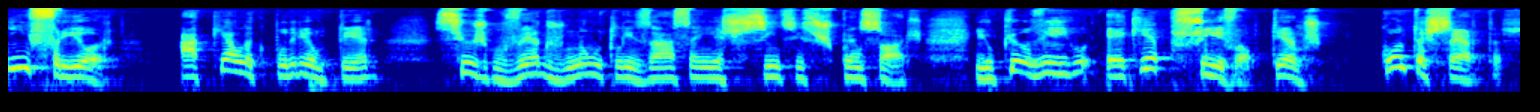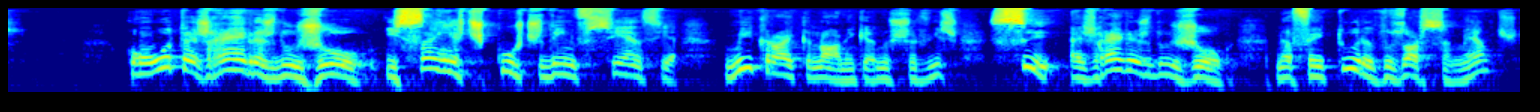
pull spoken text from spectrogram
inferior àquela que poderiam ter se os governos não utilizassem estes cintos suspensórios. E o que eu digo é que é possível termos contas certas, com outras regras do jogo e sem estes custos de ineficiência microeconómica nos serviços, se as regras do jogo na feitura dos orçamentos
